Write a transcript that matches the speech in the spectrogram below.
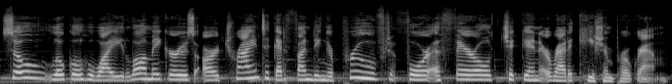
So, local Hawaii lawmakers are trying to get funding approved for a feral chicken eradication program.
